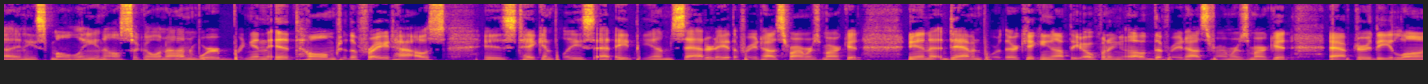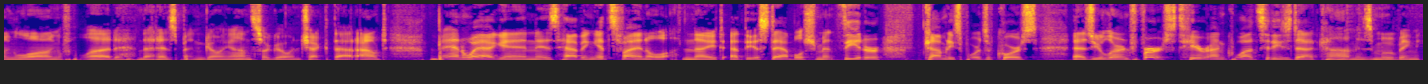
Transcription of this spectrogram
uh, East Moline. Also going on, we're bringing it home to the Freight House is taking place at 8 p.m. Saturday at the Freight House Farmers Market in Davenport. They're kicking off the opening of the Freight House Farmers Market after the long, long flood that has been going on. So go and check that out. Bandwagon is having its final night at the Establishment Theater. Comedy Sports, of course, as you learned first here on QuadCities.com, is moving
